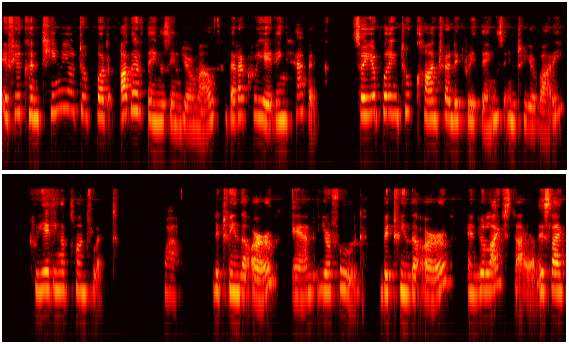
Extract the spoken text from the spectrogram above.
if you continue to put other things in your mouth that are creating havoc. So you're putting two contradictory things into your body, creating a conflict. Wow. Between the herb and your food, between the herb and your lifestyle. It's like,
